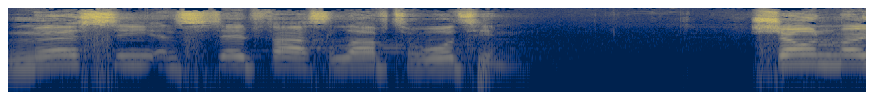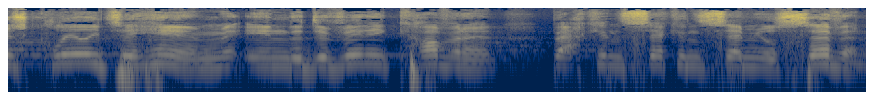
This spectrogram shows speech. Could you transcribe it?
mercy, and steadfast love towards him. Shown most clearly to him in the Davidic covenant back in 2 Samuel 7,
